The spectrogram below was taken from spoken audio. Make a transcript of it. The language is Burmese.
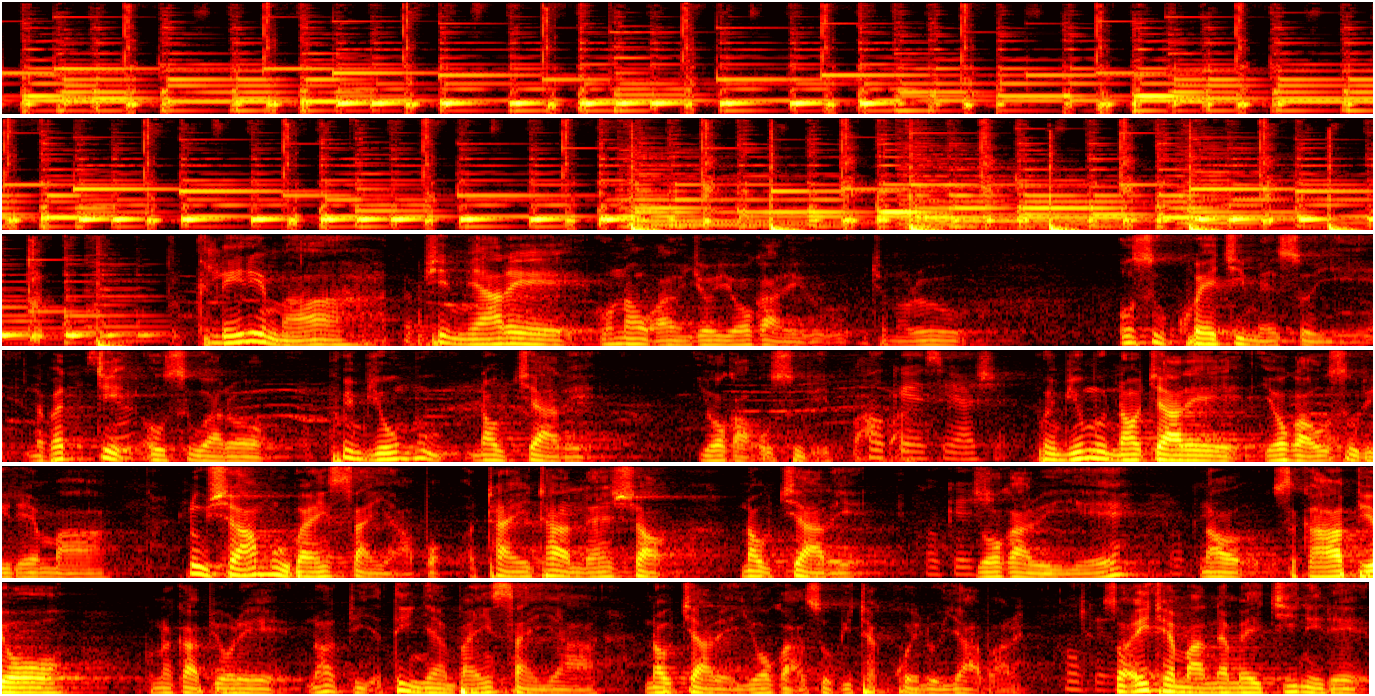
ကလေးတွေမှာအဖြစ်များတဲ့ဦးနှောက်အာရုံကြောယောဂတွေကိုကျွန်တော်တို့အုပ်စုခွဲကြည့်မယ်ဆိုရင်နံပါတ်1အုပ်စုကတော့ဖွံ့ဖြိုးမှုနောက်ကျတဲ့ယောဂအုပ်စုတွေပါဟုတ်ပါကဲ့ဆရာရှင်ဖွံ့ဖြိုးမှုနောက်ကျတဲ့ယောဂအုပ်စုတွေထဲမှာ လှုပ်ရှားမှုပိုင်းဆိုင်ရာပေါ့အထိုင်အထလမ်းလျှောက်နောက်ကျတဲ့ ဟုတ်ကဲ့ ယောဂတွေရယ်နောက်စကားပြောခုနကပြောတဲ့เนาะဒီအသိဉာဏ်ပိုင်းဆိုင်ရာနောက်ကျတဲ့ယောဂဆိုပြီးထပ်ခွဲလို့ရပါတယ် ဟုတ်ကဲ့ ဆိုတော့အဲ့ထဲမှာနာမည်ကြီးနေတဲ့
